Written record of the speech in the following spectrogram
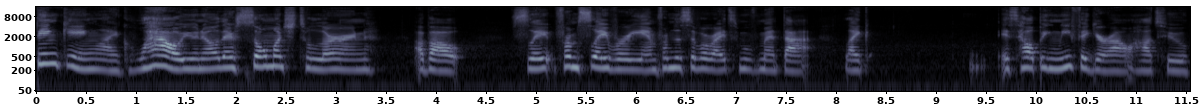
thinking like wow you know there's so much to learn about slave from slavery and from the civil rights movement that like is helping me figure out how to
